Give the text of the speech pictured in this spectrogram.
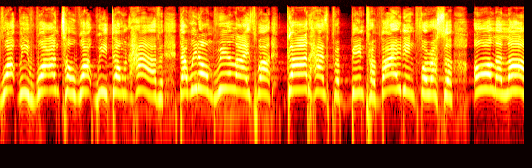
what we want or what we don't have that we don't realize what God has been providing for us uh, all along.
